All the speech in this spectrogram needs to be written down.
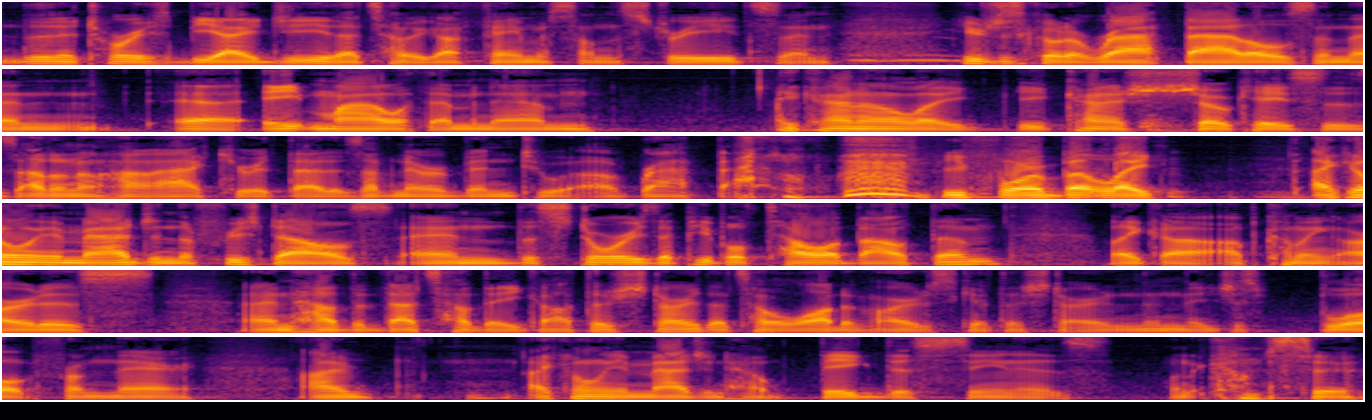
the notorious B.I.G. That's how he got famous on the streets, and he would just go to rap battles. And then uh, Eight Mile with Eminem, it kind of like it kind of showcases. I don't know how accurate that is. I've never been to a rap battle before, but like I can only imagine the freestyles and the stories that people tell about them, like uh, upcoming artists, and how that that's how they got their start. That's how a lot of artists get their start, and then they just blow up from there. I I can only imagine how big this scene is when it comes to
